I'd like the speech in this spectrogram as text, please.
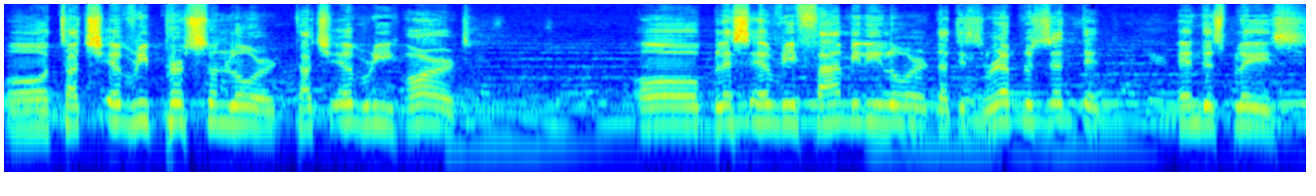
Oh, touch every person, Lord. Touch every heart. Oh, bless every family, Lord, that is represented in this place.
